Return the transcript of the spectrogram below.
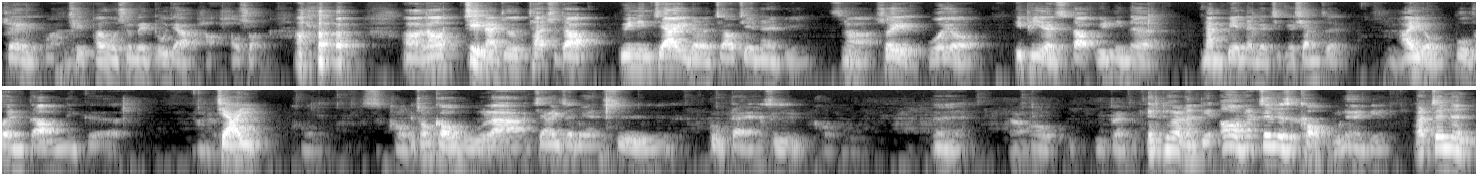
所以哇，去澎湖顺便度假，好好爽。啊！然后进来就 touch 到云林嘉义的交界那边啊，所以我有一批人是到云林的南边那个几个乡镇，嗯还有部分到那个嘉义，从口湖啦，嘉义这边是布袋还是口湖，嗯，然后布袋哎，不要南边哦，它真的是口湖那边，它真正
